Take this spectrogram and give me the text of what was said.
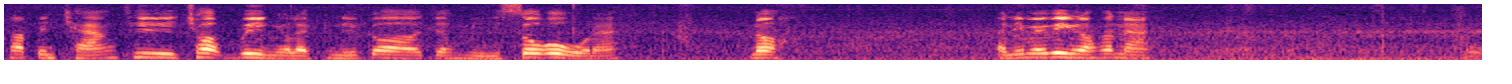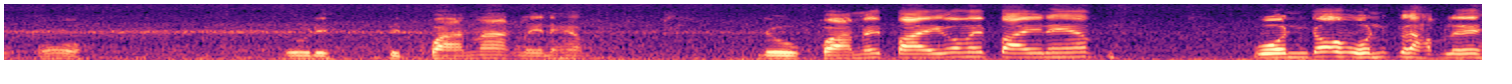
ถ้าเป็นช้างที่ชอบวิ่งอะไรพวกนี้ก็จะมีโซ่นะเนาะอันนี้ไม่วิ่งแล้วพ่อนะโอ้โหดูดิติดควานมากเลยนะครับ ดูควานไม่ไปก็ไม่ไปนะครับ วนก็วนกลับเลย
